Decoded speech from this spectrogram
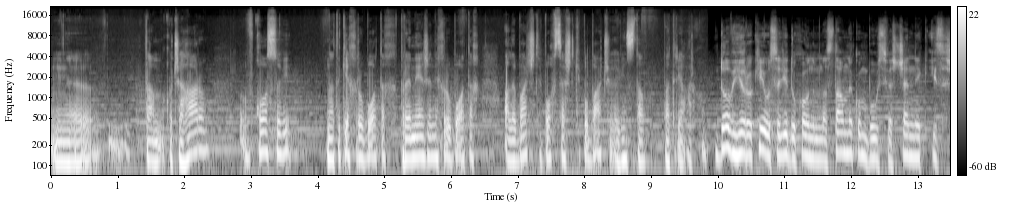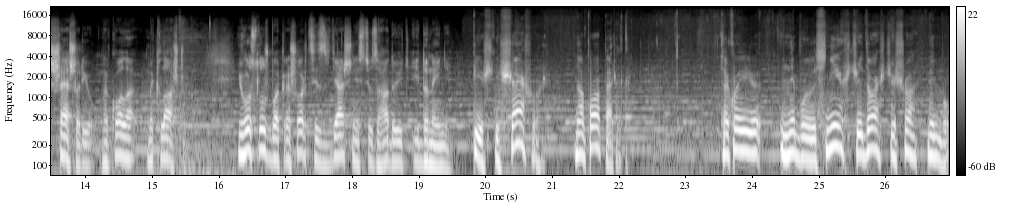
е, там кочегаром в Косові на таких роботах, принижених роботах. Але бачите, Бог все ж таки побачив, і він став патріархом. Довгі роки у селі духовним наставником був священник із Шешорів Микола Миклащук. Його службу акрешорці з вдячністю згадують і донині. пішки шешу напоперек. Такої не було сніг чи дощ, чи що він був.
